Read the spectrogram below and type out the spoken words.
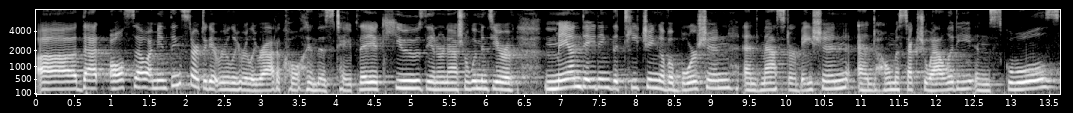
uh, that also, I mean, things start to get really, really radical in this tape. They accuse the International Women's Year of mandating the teaching of abortion and masturbation and homosexuality in schools.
